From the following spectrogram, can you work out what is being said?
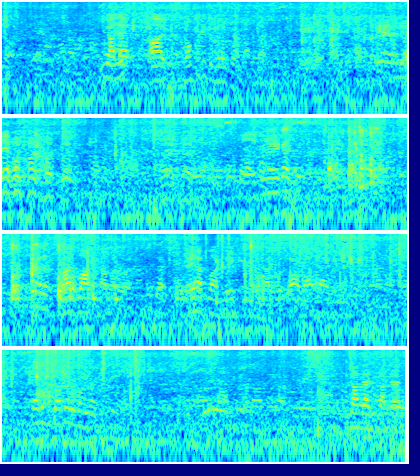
You got that. Uh, don't forget the middle goal. Oh, yeah, push, push, push. Good, good. We're out of blocking now, by the way. They have blocked. They wow, watch out. You got that, you got that. All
